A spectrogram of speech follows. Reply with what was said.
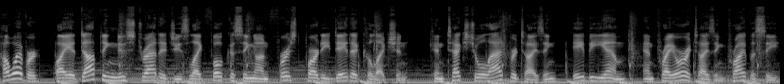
However, by adopting new strategies like focusing on first party data collection, contextual advertising, ABM, and prioritizing privacy,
